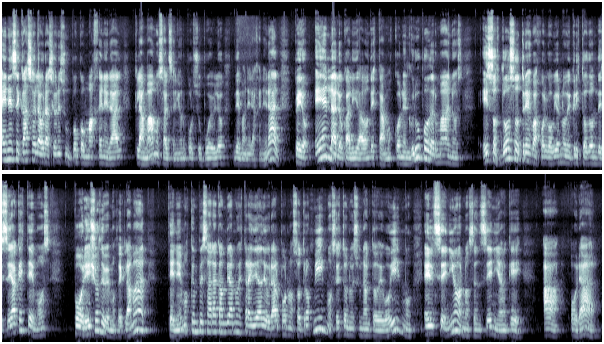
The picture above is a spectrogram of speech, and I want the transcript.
En ese caso la oración es un poco más general, clamamos al Señor por su pueblo de manera general, pero en la localidad donde estamos, con el grupo de hermanos, esos dos o tres bajo el gobierno de Cristo, donde sea que estemos, por ellos debemos declamar. Tenemos que empezar a cambiar nuestra idea de orar por nosotros mismos. Esto no es un acto de egoísmo. El Señor nos enseña que a orar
